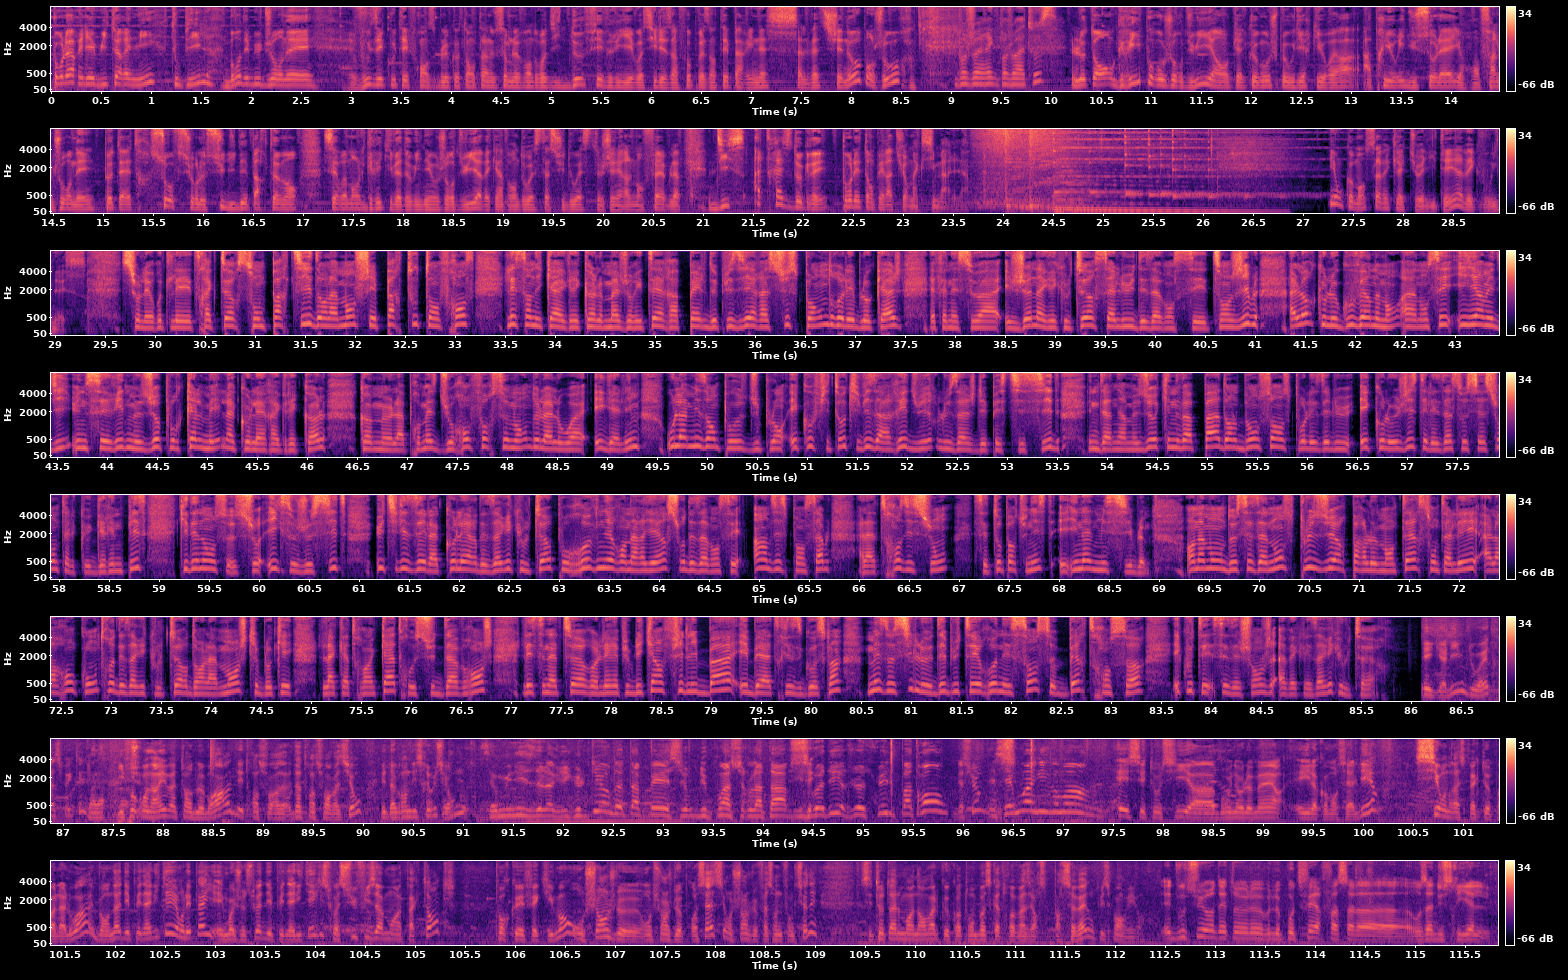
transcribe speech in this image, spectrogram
Pour l'heure, il est 8h30, tout pile. Bon début de journée. Vous écoutez France Bleu Cotentin. Nous sommes le vendredi 2 février. Voici les infos présentées par Inès Salves Cheno. Bonjour. Bonjour Eric, bonjour à tous. Le temps gris pour aujourd'hui. En quelques mots, je peux vous dire qu'il y aura a priori du soleil en fin de journée, peut-être, sauf sur le sud du département. C'est vraiment le gris qui va dominer aujourd'hui avec un vent d'ouest à sud-ouest généralement faible. 10 à 13 degrés pour les températures maximales. Et on commence avec l'actualité avec vous Inès. Sur les routes, les tracteurs sont partis dans la Manche et partout en France. Les syndicats agricoles majoritaires appellent depuis hier à suspendre les blocages. FNSEA et jeunes agriculteurs saluent des avancées tangibles alors que le gouvernement a annoncé hier midi une série de mesures pour calmer la colère agricole comme la promesse du renforcement de la loi Egalim ou la mise en pause du plan Ecofito qui vise à réduire l'usage des pesticides. Une dernière mesure qui ne va pas dans le bon sens pour les élus écologistes les associations telles que Greenpeace qui dénoncent sur X, je cite, utiliser la colère des agriculteurs pour revenir en arrière sur des avancées indispensables à la transition. C'est opportuniste et inadmissible. En amont de ces annonces, plusieurs parlementaires sont allés à la rencontre des agriculteurs dans la Manche qui bloquaient la 84 au sud d'Avranches. Les sénateurs Les Républicains Philippe Bas et Béatrice Gosselin, mais aussi le député Renaissance Bertrand Sort. Écoutez ces échanges avec les agriculteurs. Egalim doit être respecté. Il faut qu'on arrive à tordre le bras des de la transformation et de la grande distribution. C'est au ministre de l'Agriculture de taper sur, du poing sur la table. Il doit dire je suis le patron. Bien sûr. Et c'est moi qui commande. Et c'est aussi à Bruno Le Maire, et il a commencé à le dire, si on ne respecte pas la loi, eh ben, on a des pénalités et on les paye. Et moi je souhaite des pénalités qui soient suffisamment impactantes pour qu'effectivement on change, de, on process et on change de façon de fonctionner. C'est totalement normal que quand on bosse 80 heures par semaine, on puisse pas en vivre. Êtes-vous sûr d'être le, pot de fer face aux industriels?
